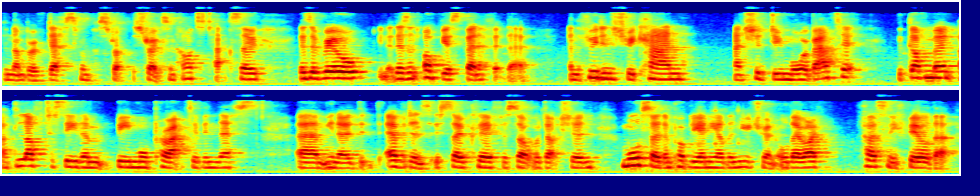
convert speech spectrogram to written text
the, number of deaths from stro- strokes and heart attacks. So there's a real, you know, there's an obvious benefit there, and the food industry can and should do more about it. The government, I'd love to see them be more proactive in this. Um, you know, the evidence is so clear for salt reduction, more so than probably any other nutrient. Although I personally feel that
